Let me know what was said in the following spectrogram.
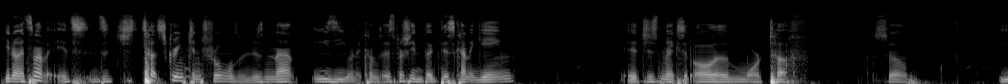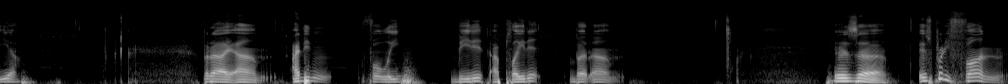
you know, it's not it's, it's just touchscreen controls are just not easy when it comes, especially like this kind of game. It just makes it all the more tough. So, yeah. But I um I didn't fully beat it. I played it, but um it was uh it was pretty fun,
